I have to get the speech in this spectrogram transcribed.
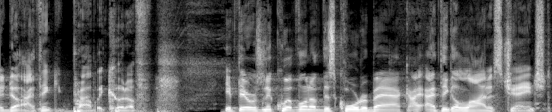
I, don't- I think you probably could have. If there was an equivalent of this quarterback, I, I think a lot has changed.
